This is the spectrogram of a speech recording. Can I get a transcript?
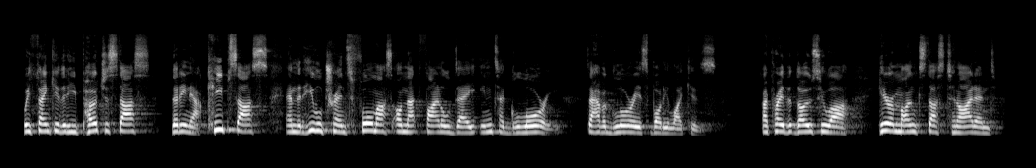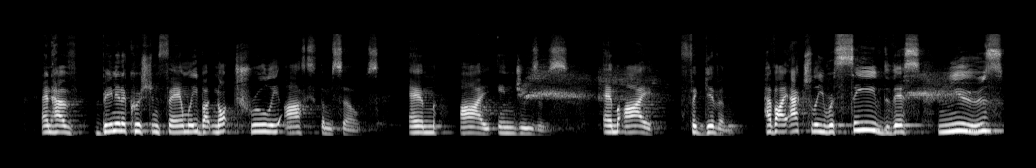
We thank you that He purchased us, that He now keeps us, and that He will transform us on that final day into glory, to have a glorious body like His. I pray that those who are here amongst us tonight and, and have been in a Christian family but not truly asked themselves, Am I in Jesus? Am I forgiven? Have I actually received this news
